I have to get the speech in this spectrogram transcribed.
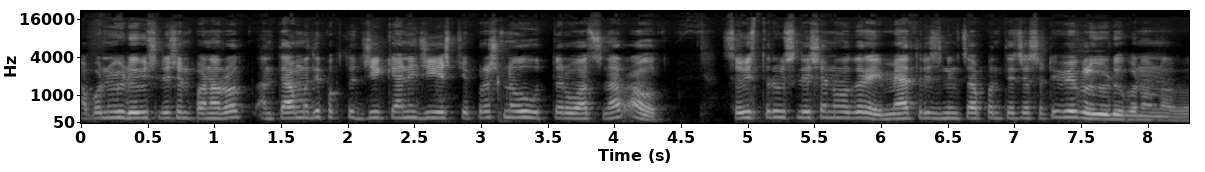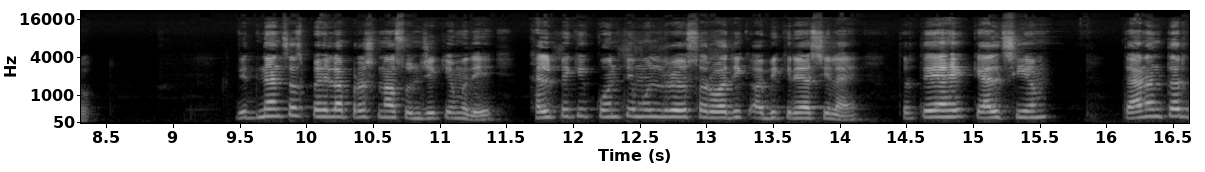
आपण व्हिडिओ विश्लेषण पाहणार आहोत आणि त्यामध्ये फक्त जी के आणि जी एसचे प्रश्न व उत्तर वाचणार आहोत. सविस्तर विश्लेषण वगैरे मॅथ रिझनिंगचा आपण त्याच्यासाठी वेगळं व्हिडिओ बनवणार आहोत. विज्ञानचाच पहिला प्रश्न असून जी केमध्ये खालीलपैकी कोणते मूलद्रव्य सर्वाधिक अभिक्रियाशील आहे? तर ते आहे कॅल्शियम. त्यानंतर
